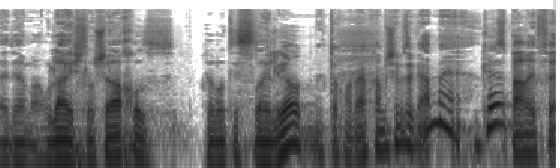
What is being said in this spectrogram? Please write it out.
לא יודע מה, אולי 3 אחוז חברות ישראליות. מתוך 250 זה גם אה, כן. מספר יפה.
